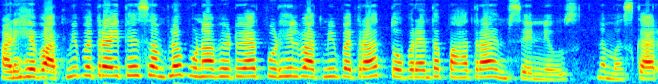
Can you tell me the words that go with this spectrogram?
आणि हे बातमीपत्र इथे संपलं. पुन्हा भेटूयात. पुढील बातमीपत्रात. तोपर्यंत पाहत राहा एमसीएन न्यूज. नमस्कार.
